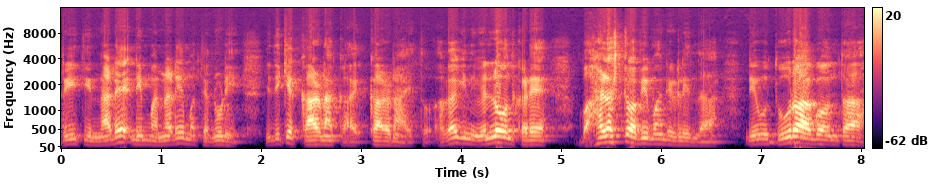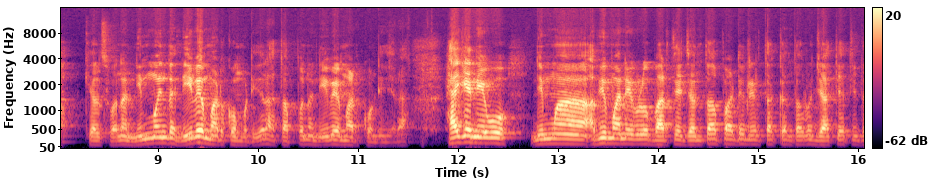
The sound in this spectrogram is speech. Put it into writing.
ರೀತಿ ನಡೆ, ನಿಮ್ಮ ನಡೆ ಮತ್ತು ನುಡಿ. ಇದಕ್ಕೆ ಕಾರಣ ಕಾರಣ ಆಯಿತು. ಹಾಗಾಗಿ ನೀವೆಲ್ಲೋ ಒಂದು ಕಡೆ ಬಹಳಷ್ಟು ಅಭಿಮಾನಿಗಳಿಂದ ನೀವು ದೂರ ಆಗುವಂಥ ಕೆಲಸವನ್ನು ನಿಮ್ಮಿಂದ ನೀವೇ ಮಾಡ್ಕೊಂಬಿಟ್ಟಿದ್ದೀರಾ ಆ ತಪ್ಪನ್ನು ನೀವೇ ಮಾಡ್ಕೊಂಡಿದ್ದೀರಾ? ಹಾಗೆ ನೀವು ನಿಮ್ಮ ಅಭಿಮಾನಿಗಳು, ಭಾರತೀಯ ಜನತಾ ಪಾರ್ಟಿಯಲ್ಲಿ ಇರ್ತಕ್ಕಂಥವ್ರು ಜಾತ್ಯತೀತ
